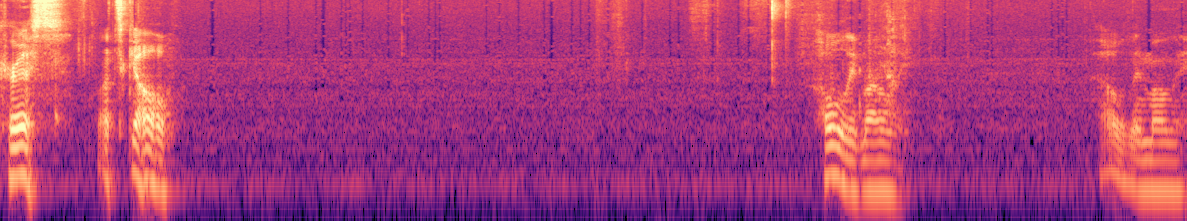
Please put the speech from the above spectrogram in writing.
Chris, let's go. Holy moly. Holy moly.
